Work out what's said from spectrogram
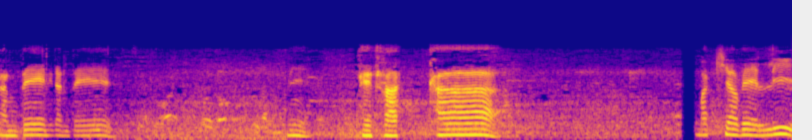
ดันเต้ นี่ดันเต้ นี่ เพทรัคคามาคิอาเวลลี่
